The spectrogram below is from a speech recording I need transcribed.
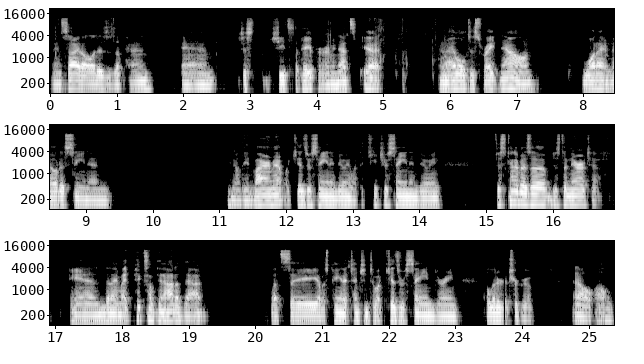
And inside, all it is is a pen and just sheets of paper. I mean, that's it. And I will just write down what I'm noticing and you know the environment, what kids are saying and doing, what the teacher's saying and doing, just kind of as a just a narrative. And then I might pick something out of that. Let's say I was paying attention to what kids were saying during a literature group, and I'll, I'll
